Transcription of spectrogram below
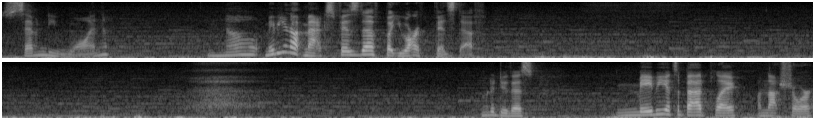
71? No. Maybe you're not max Fizdef, but you are Fizdef. I'm gonna do this. Maybe it's a bad play. I'm not sure.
